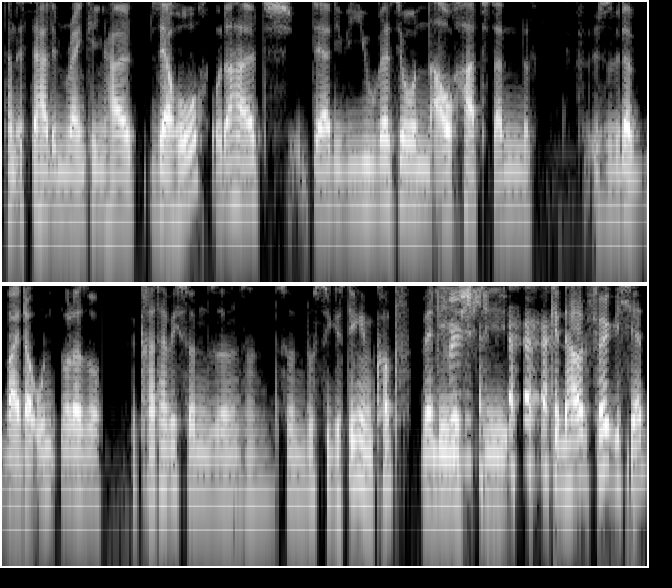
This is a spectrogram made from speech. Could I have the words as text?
dann ist der halt im Ranking halt sehr hoch oder halt der die Wii U-Version auch hat, dann ist es wieder weiter unten oder so. Gerade habe ich so ein, so, so, ein, so ein lustiges Ding im Kopf. Wenn die, die genau ein Vögelchen.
